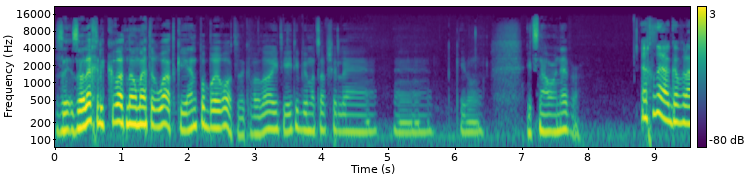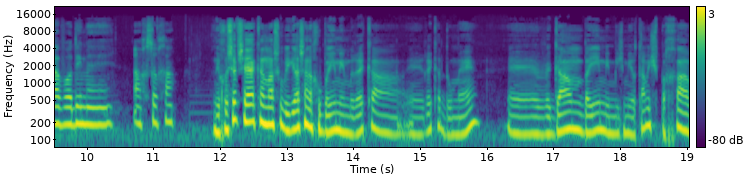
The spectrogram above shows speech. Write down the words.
זה, זה הולך לקרות no matter what, כי אין פה ברירות, זה כבר לא הייתי, הייתי במצב של, אה, אה, כאילו, it's now or never. איך זה, אגב, לעבוד עם אה, אח שלך? אני חושב שהיה כאן משהו, בגלל שאנחנו באים עם רקע, אה, רקע דומה, אה, וגם באים מ- מאותה משפחה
